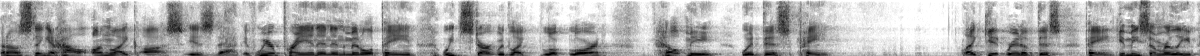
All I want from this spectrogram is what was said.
And I was thinking, how unlike us is that? If we are praying and in the middle of pain, we'd start with, like, look, Lord, help me with this pain. Like, get rid of this pain. Give me some relief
